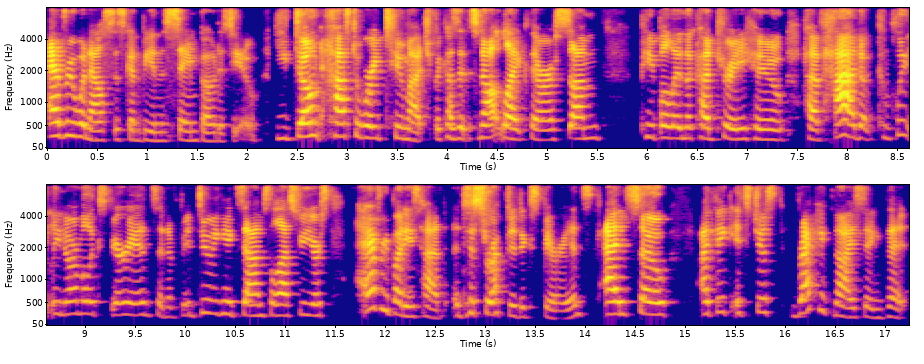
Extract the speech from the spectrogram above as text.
everyone else is going to be in the same boat as you. You don't have to worry too much because it's not like there are some people in the country who have had a completely normal experience and have been doing exams the last few years. Everybody's had a disrupted experience. And so I think it's just recognizing that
